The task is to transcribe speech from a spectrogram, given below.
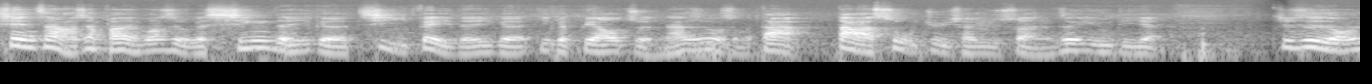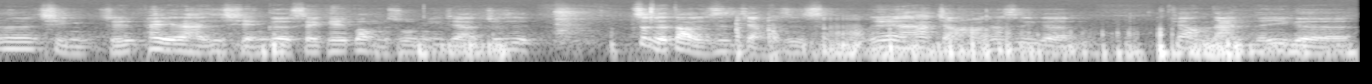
现在好像保险公司有个新的一个计费的一个一个标准，它是用什么大大数据下去算这个 UDI，就是我们请其实佩恩还是贤哥，谁可以帮我们说明一下，就是这个到底是讲的是什么？因为他讲好像是一个非常难的一个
